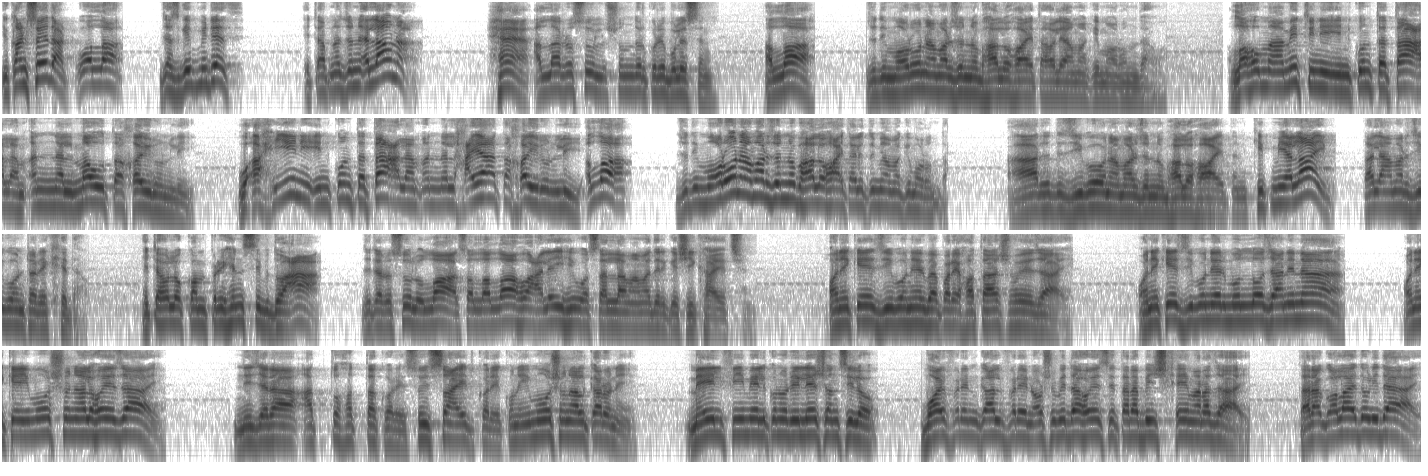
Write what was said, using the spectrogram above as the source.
You can say that oh Allah just give me death এটা আপনার জন্য এলাও না। হ্যাঁ আল্লাহ রসুল সুন্দর করে বলেছেন, আল্লাহ, যদি মরণ আমার জন্য ভালো হয়, তাহলে আমাকে মরণ দাও। আল্লাহ আমি তিনি আলাম আন্নাল আল্লাহ যদি মরণ আমার জন্য ভালো হয়, তাহলে তুমি আমাকে মরণ দাও। আর যদি জীবন আমার জন্য ভালো হয় তাহলে কিপ মি লাইভ তাহলে আমার জীবনটা রেখে দাও। এটা হলো কম্প্রিহেন্সিভ দোয়া যেটা রসুল্লাহ সাল্লাহ আলহি ওসাল্লাম আমাদেরকে শিখাইছেন। অনেকে জীবনের ব্যাপারে হতাশ হয়ে যায়, অনেকে জীবনের মূল্য জানে না, অনেকে ইমোশনাল হয়ে যায়। নিজেরা আত্মহত্যা করে সুইসাইড করে, কোনো ইমোশনাল কারণে। মেল ফিমেল কোনো রিলেশন ছিল। বয়ফ্রেন্ড গার্লফ্রেন্ড অসুবিধা হয়েছে, তারা বিষ খেয়ে মারা যায়। তারা গলায় দড়ি দেয়,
